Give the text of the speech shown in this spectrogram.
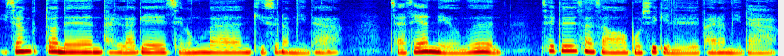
이 장부터는 단락의 제목만 기술합니다. 자세한 내용은 책을 사서 보시기를 바랍니다.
